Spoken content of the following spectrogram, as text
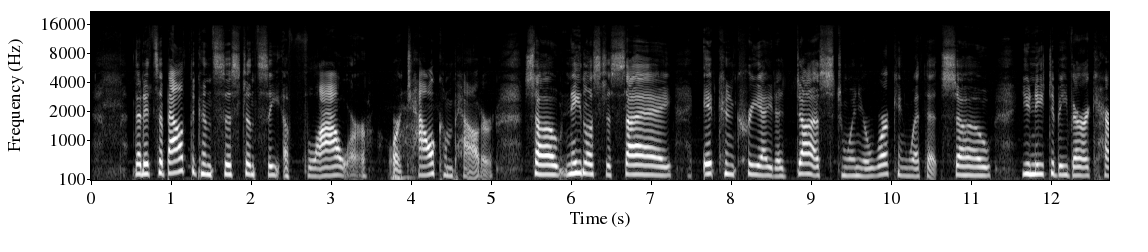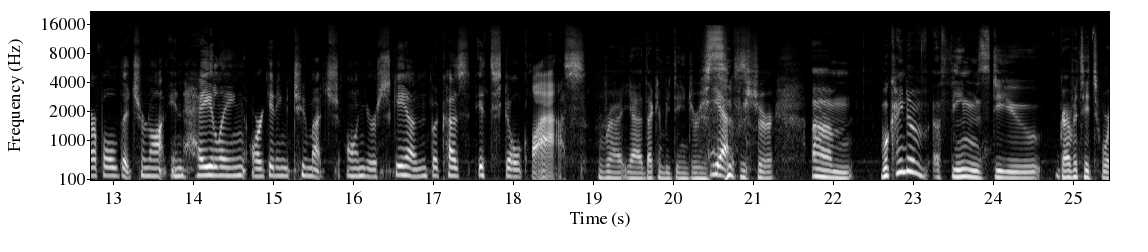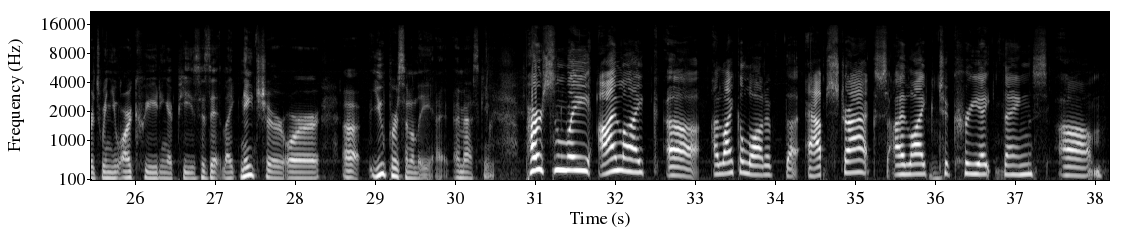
that it's about the consistency of flour or talcum powder. So, needless to say, it can create a dust when you're working with it. So, you need to be very careful that you're not inhaling or getting too much on your skin because it's still glass. Right. Yeah, that can be dangerous Yes. for sure. Um, what kind of uh, themes do you gravitate towards when you are creating a piece? Is it like nature or uh, you personally? I, I'm asking. Personally, I like uh, I like a lot of the abstracts. I like to create things. Um,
